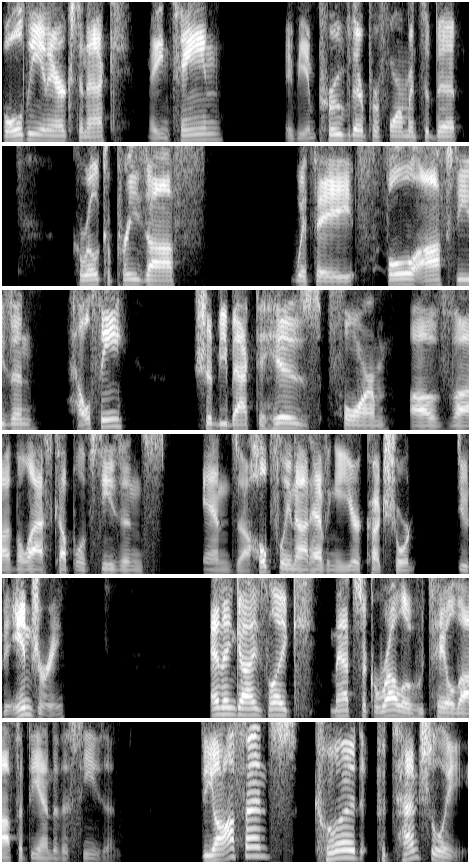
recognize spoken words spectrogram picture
Boldy and Eriksson Ek maintain, maybe improve their performance a bit. Kirill Kaprizov with a full off season, healthy, should be back to his form of uh, the last couple of seasons and uh, hopefully not having a year cut short due to injury. And then guys like Matt Zuccarello, who tailed off at the end of the season. The offense could potentially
